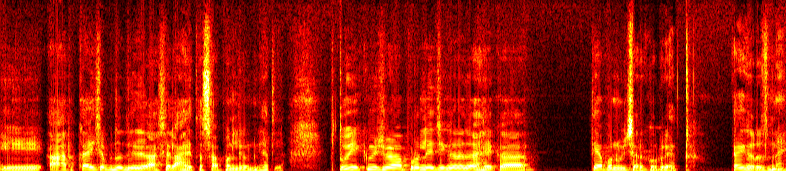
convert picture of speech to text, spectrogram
A R काही शब्द दिलेला असेल आहे तसा आपण लिहून घेतला. तो एकवीस वेळा पुढे लिहायची गरज आहे का? ते आपण विचार करूयात. काही गरज नाही.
